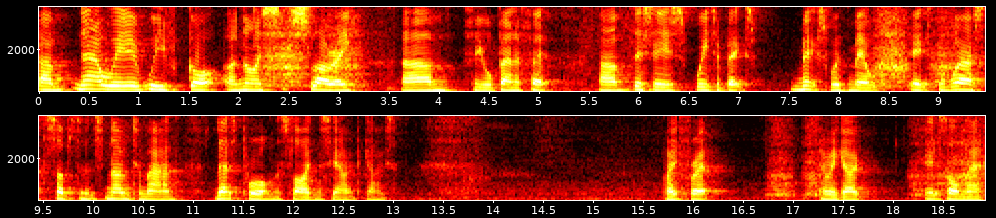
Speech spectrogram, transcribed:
Um, now we we've got a nice slurry um, for your benefit. Um, this is Weetabix mixed with milk. It's the worst substance known to man. Let's pour it on the slide and see how it goes. Wait for it. There we go. It's on there.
